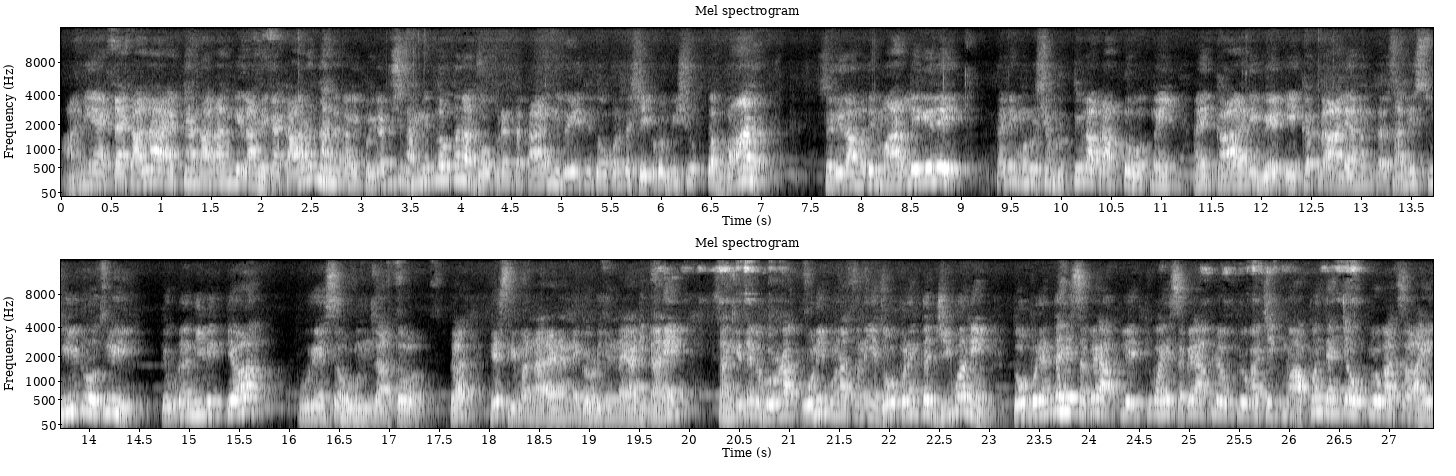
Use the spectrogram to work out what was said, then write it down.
आणि अटॅक आला अटॅक आला आणि गेला. हे काय कारण झालं? का मी पहिल्या दिवशी सांगितलं होतं ना जोपर्यंत काळ आणि वेळ येते तोपर्यंत शेकडो विषयुक्त बाण शरीरामध्ये मारले गेले तरी मनुष्य मृत्यूला प्राप्त होत नाही. आणि काळ आणि वेळ एकत्र आल्यानंतर साधी सुई टोचली तेवढं निमित्त पुरेसं होऊन जातं. तर हे श्रीमंत नारायणांनी गरुडजींना या ठिकाणी सांगितलं की गरुडा कोणी कोणाचं नाही जोपर्यंत जीवन आहे तोपर्यंत हे सगळे आपले आहेत किंवा हे सगळे आपल्या उपयोगाचे किंवा आपण त्यांच्या उपयोगाचं आहे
